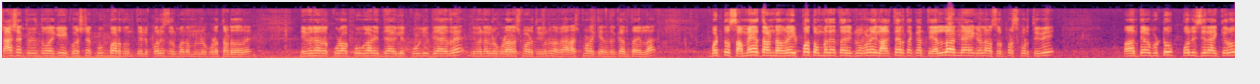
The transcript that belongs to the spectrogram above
ಶಾಸಕರ ವಿರುದ್ಧವಾಗಿ ಘೋಷಣೆ ಕೂಗಬಾರ್ದು ಅಂತೇಳಿ ಪೊಲೀಸರು ಬಂದು ನಮ್ಮೆಲ್ಲರೂ ಕೂಡ ತಡೆದವ್ರೆ. ನೀವೇನಾದ್ರು ಕೂಡ ಕೂಗಾಡಿದ್ದೇ ಆಗಲಿ, ಕೂಗಿದ್ದೇ ಆದರೆ ನೀವೆಲ್ಲರೂ ಕೂಡ ಅರೆಸ್ಟ್ ಮಾಡ್ತೀವಿ ನಾವು ಅರೆಸ್ಟ್ ಮಾಡೋಕ್ಕೆ ಹೆದರ್ಕಂತ ಇಲ್ಲ. ಬಟ್ ಸಮಯ ತಾಂಡವ್ರೆ, ಇಪ್ಪತ್ತೊಂಬತ್ತನೇ ತಾರೀಕು ಕೂಡ ಇಲ್ಲಿ ಆಗ್ತಾ ಇರ್ತಕ್ಕಂಥ ಎಲ್ಲ ಅನ್ಯಾಯಗಳನ್ನ ಸರಿಪಡಿಸ್ಕೊಡ್ತೀವಿ. ಅಂತೇಳ್ಬಿಟ್ಟು ಪೊಲೀಸ್ ಇಲಾಖೆಯರು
